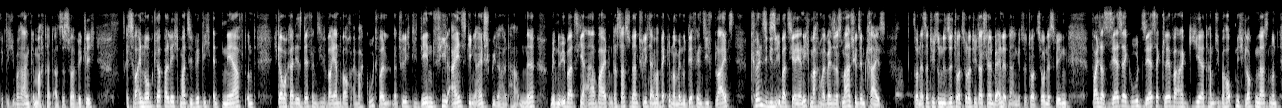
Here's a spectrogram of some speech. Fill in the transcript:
wirklich überragend gemacht hat. Also es war wirklich, es war enorm körperlich, man hat sie wirklich entnervt und ich glaube auch gerade diese defensive Variante war auch einfach gut, weil natürlich die Dänen viel 1 gegen 1 Spiele halt haben, ne? Mit einem Überzieher arbeiten und das hast du dann natürlich einfach weggenommen. Wenn du defensiv bleibst, können sie diese Überzieher ja nicht machen, weil wenn sie das machen, stehen sie im Kreis. So, und das ist natürlich so eine Situation natürlich dann schnell beendet, eine Angriffssituation. Deswegen war ich das sehr, sehr gut, sehr, sehr clever agiert, haben sie überhaupt nicht locken lassen und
